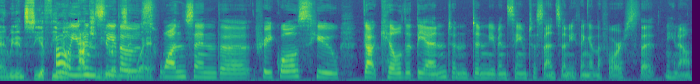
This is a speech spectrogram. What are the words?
and we didn't see a female oh, you action didn't hero see the same those way. ones in the prequels who got killed at the end and didn't even seem to sense anything in the force that you know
